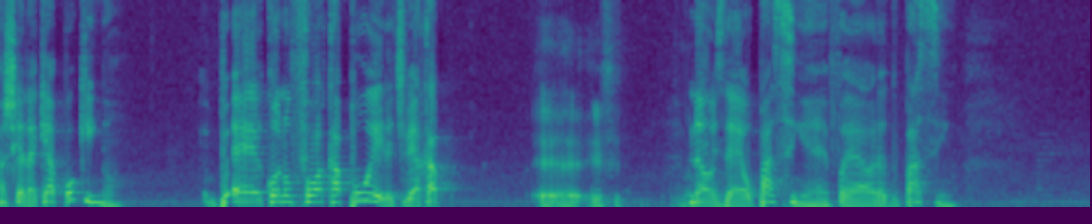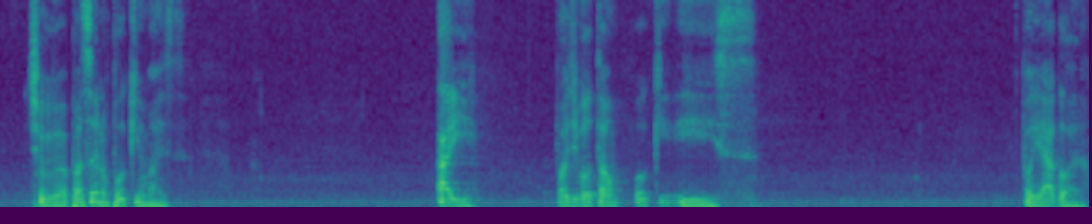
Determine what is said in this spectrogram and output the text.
Acho que é daqui a pouquinho. É, quando for a capoeira, tiver a cap... É, é, esse... Não, isso daí é o passinho, é, foi a hora do passinho. Deixa eu ver, vai passando um pouquinho mais. Aí. Pode voltar um pouquinho. Isso. Foi agora.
